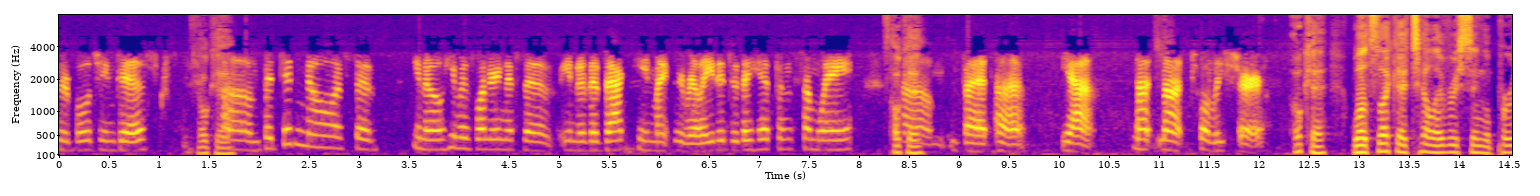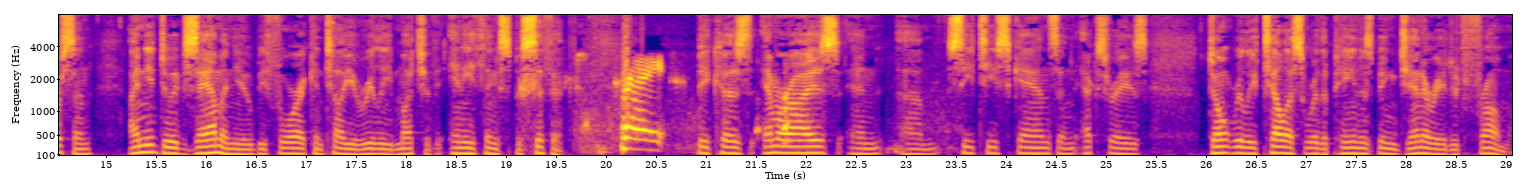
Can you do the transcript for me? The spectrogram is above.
or bulging discs. Okay. Um, but didn't know if the you know he was wondering if the you know the back pain might be related to the hip in some way. Okay. Um, but uh, yeah, not not totally sure. Okay. Well, it's like I tell every single person I need to examine you before I can tell you really much of anything specific. Right. Because MRIs and um, CT scans and x rays don't really tell us where the pain is being generated from.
